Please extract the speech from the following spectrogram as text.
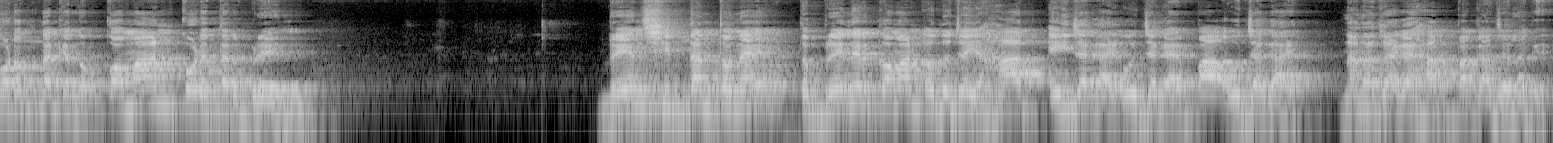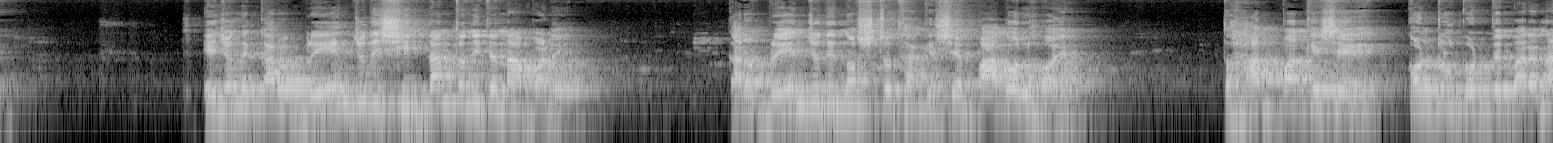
করুক না কেন, কমান করে তার ব্রেন। ব্রেন সিদ্ধান্ত নেয়, তো ব্রেনের কমান্ড অনুযায়ী হাত এই জায়গায়, ওই জায়গায়, পা ও জায়গায়, নানা জায়গায় হাত পা কাজে লাগে। এই জন্য কারও ব্রেন যদি সিদ্ধান্ত নিতে না পারে, কারও ব্রেন যদি নষ্ট থাকে, সে পাগল হয়, তো হাত পাকে সে কন্ট্রোল করতে পারে না,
